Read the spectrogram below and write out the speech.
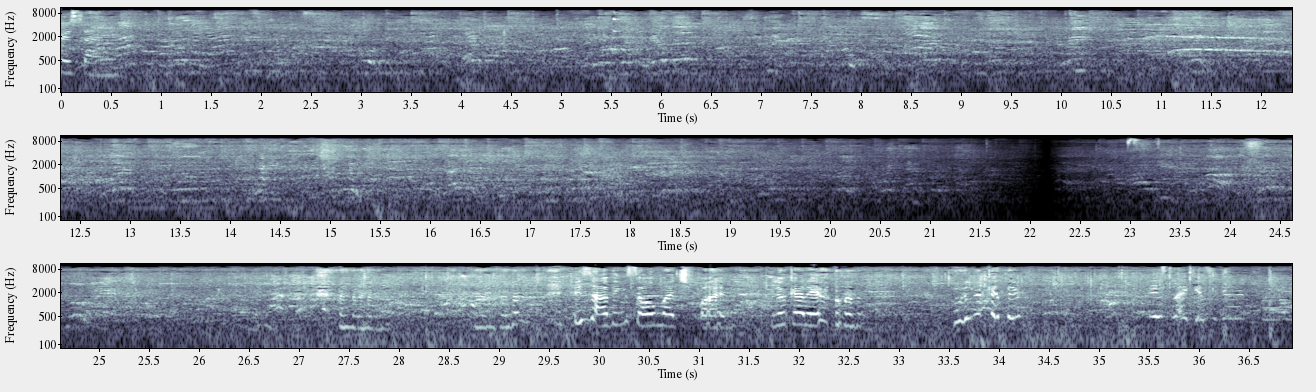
person. so much fun. Look at him. Look at him. It's like it's gonna fall.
